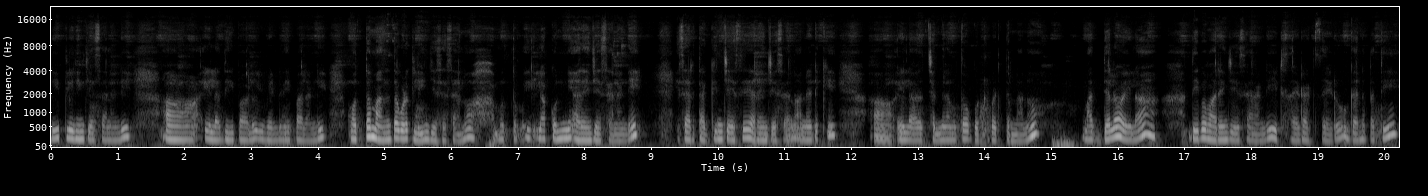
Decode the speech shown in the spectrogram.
డీప్ క్లీనింగ్ చేశానండి. ఇలా దీపాలు ఈ దీపాలు దీపాలండి. మొత్తం అంతా కూడా క్లీన్ చేసేసాను. మొత్తం ఇలా కొన్ని అరేంజ్ చేశానండి. ఈసారి తగ్గించేసి అరేంజ్ చేశాను. అన్నిటికీ ఇలా చందనంతో బొట్లు పెడుతున్నాను. మధ్యలో ఇలా దీపం అరేంజ్ చేశానండి. ఇటు సైడ్ అటు సైడు గణపతి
